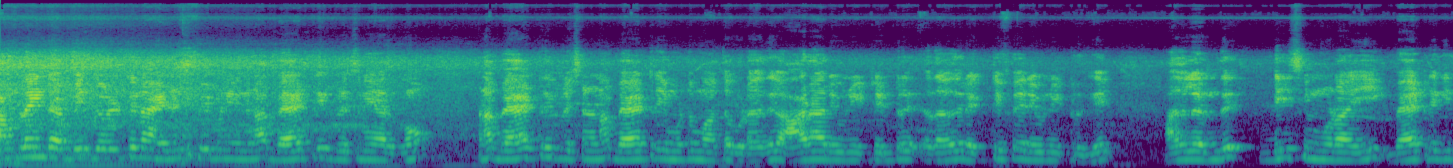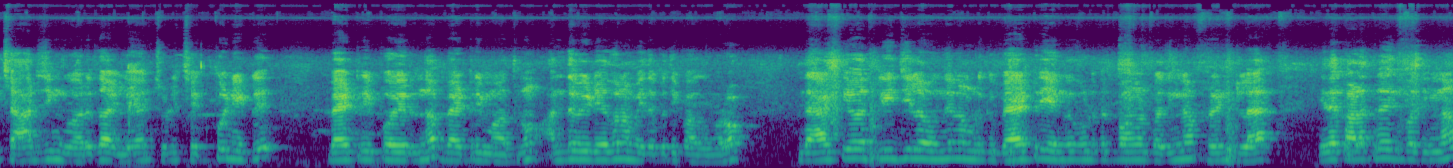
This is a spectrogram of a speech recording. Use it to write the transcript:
கம்ப்ளைண்ட் அப்படின்னு சொல்லிட்டு நான் ஐடென்டிஃபை பண்ணியிருந்தேன்னா பேட்டரி பிரச்சனையாக இருக்கும். ஆனால் பேட்டரி பிரச்சனைனா பேட்டரியை மட்டும் மாற்றக்கூடாது ஆர்ஆர் யூனிட் அதாவது ரெக்டிஃபையர் யூனிட் இருக்குது அதுலேருந்து டிசி மூடாகி பேட்டரிக்கு சார்ஜிங் வருதா இல்லையான்னு சொல்லி செக் பண்ணிவிட்டு பேட்டரி போயிருந்தால் பேட்டரி மாற்றணும் அந்த வீடியோ தான் நம்ம இதை பற்றி பார்க்க போகிறோம் இந்த ஆக்டிவா த்ரீ ஜியில் வந்து நம்மளுக்கு பேட்டரி எங்கே கொடுத்துருப்பாங்கன்னு பார்த்தீங்கன்னா ஃப்ரண்ட்டில் இதை காலத்தில் இது பார்த்தீங்கன்னா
